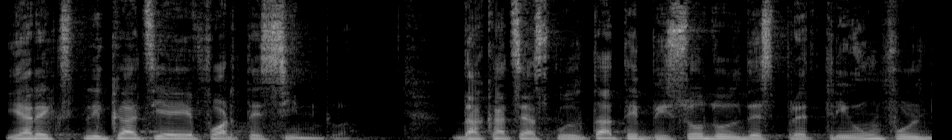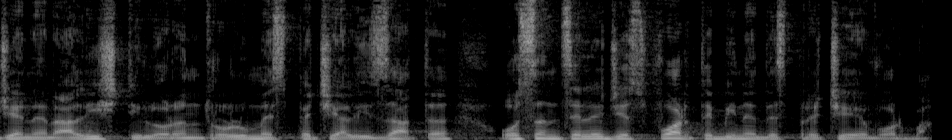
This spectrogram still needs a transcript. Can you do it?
Iar explicația e foarte simplă. Dacă ați ascultat episodul despre triumful generaliștilor într-o lume specializată, o să înțelegeți foarte bine despre ce e vorba.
